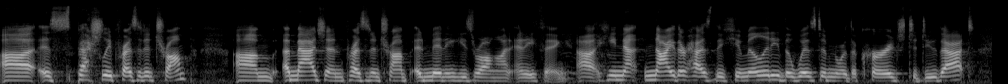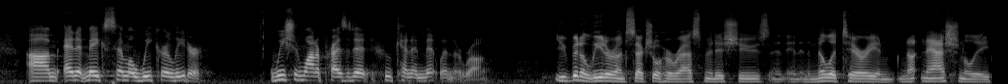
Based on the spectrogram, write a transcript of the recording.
uh, especially President Trump. Um, imagine President Trump admitting he's wrong on anything. Uh, he neither has the humility, the wisdom, nor the courage to do that, um, and it makes him a weaker leader. We should want a president who can admit when they're wrong. You've been a leader on sexual harassment issues in, in, in the military and nationally.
